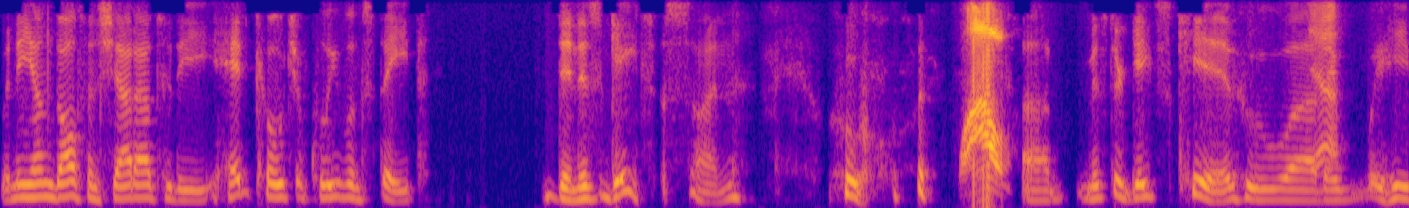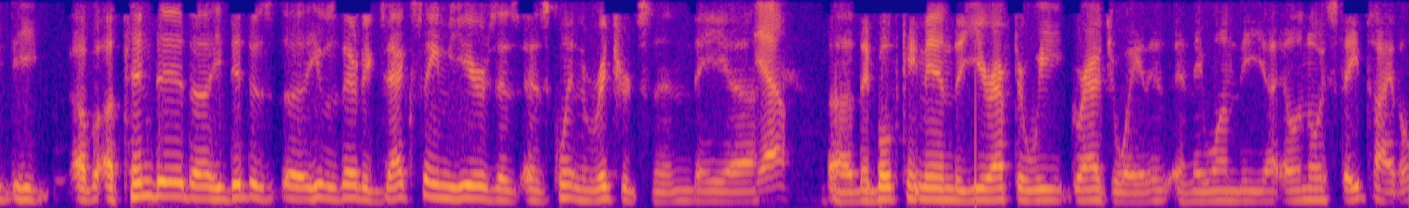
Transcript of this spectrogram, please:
Whitney Young Dolphins, shout out to the head coach of Cleveland State, Dennis Gates' son, who Wow. uh, Mr. Gates' kid, who uh, Yeah. they, he he uh, attended. Uh, he did this. Uh, he was there the exact same years as as Quentin Richardson. They uh, Yeah. uh, they both came in the year after we graduated, and they won the uh, Illinois State title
